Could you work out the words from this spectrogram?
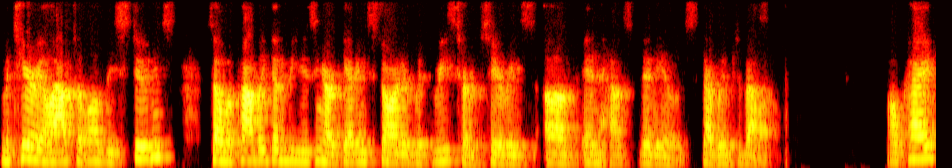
material out to all these students. So we're probably going to be using our Getting Started with Research series of in-house videos that we've developed. Okay,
